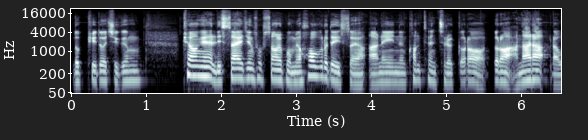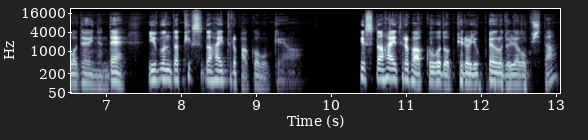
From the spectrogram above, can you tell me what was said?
높이도 지금 평의 리사이징 속성을 보면 허그로 되어 있어요. 안에 있는 컨텐츠를 끌어 끌어 안아라 라고 되어 있는데 이분도 픽스드 하이트로 바꿔 볼게요. 픽스드 하이트를 바꾸고 높이를 600으로 늘려 봅시다.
